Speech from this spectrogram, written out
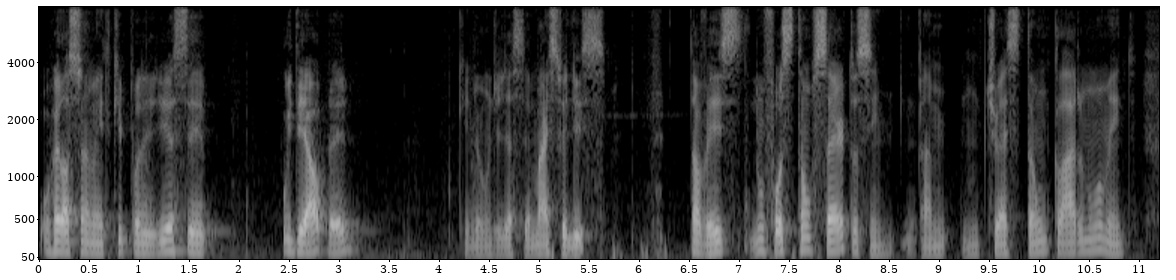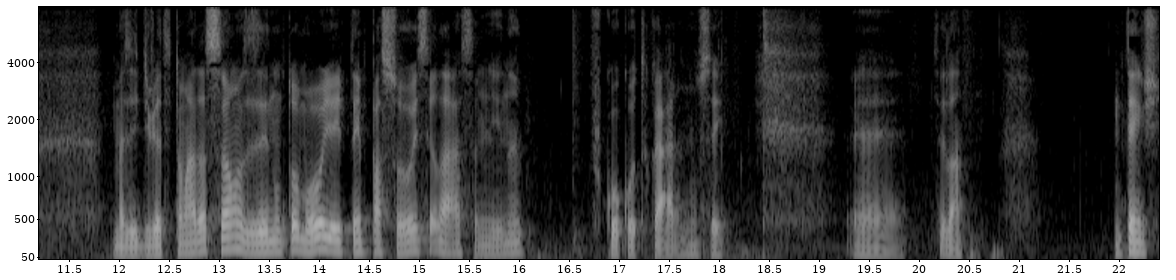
o relacionamento que poderia ser o ideal para ele, que ele onde ele ia ser mais feliz, talvez não fosse tão certo assim, não tivesse tão claro no momento. Mas ele devia ter tomado ação, às vezes ele não tomou e aí o tempo passou e sei lá, essa menina ficou com outro cara, não sei. É, sei lá. Entende?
